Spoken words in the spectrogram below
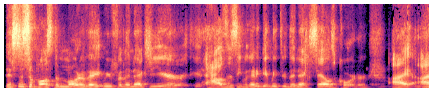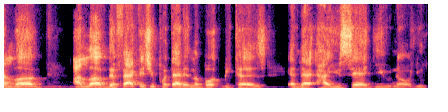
this is supposed to motivate me for the next year. How's this even going to get me through the next sales quarter? I I love I love the fact that you put that in the book because and that how you said you know you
